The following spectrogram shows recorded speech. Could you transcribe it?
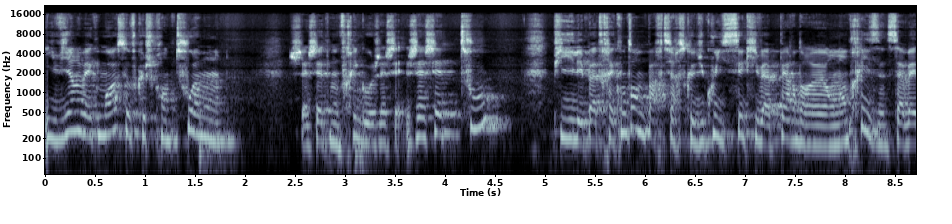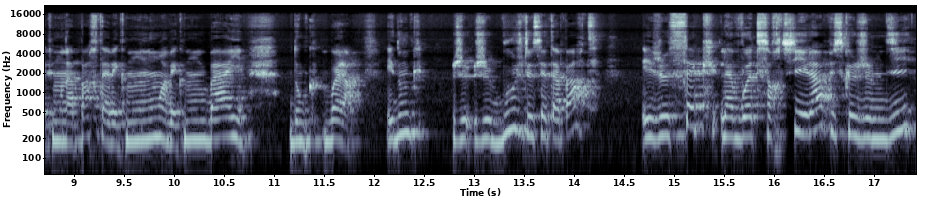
Il vient avec moi, sauf que je prends tout à mon nom j'achète mon frigo, j'achète tout. Puis il est pas très content de partir parce que du coup il sait qu'il va perdre en emprise. Ça va être mon appart avec mon nom, avec mon bail. Donc voilà. Et donc je, je bouge de cet appart et je sais que la voie de sortie est là puisque je me dis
